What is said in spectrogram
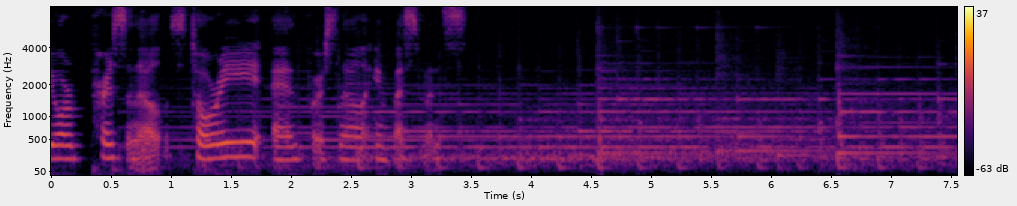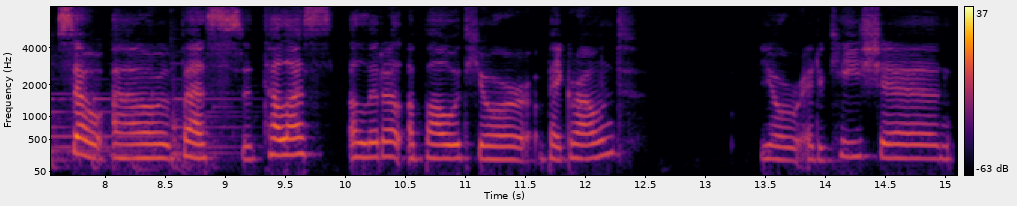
your personal story and personal investments so uh, Bas tell us a little about your background your education,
